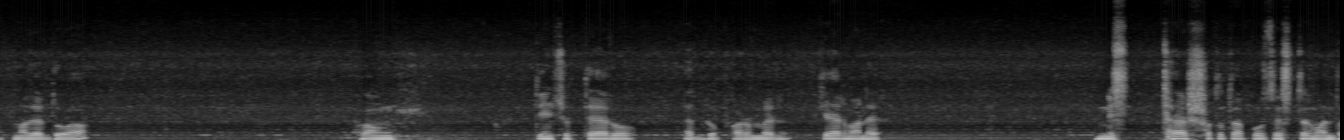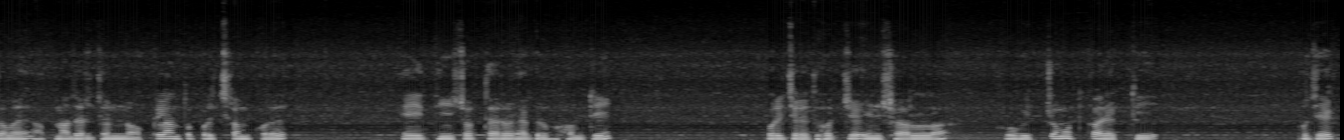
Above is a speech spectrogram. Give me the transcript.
আপনাদের দোয়া এবং তিনশো তেরো অ্যাগ্রো ফার্মের চেয়ারম্যানের নিষ্ঠার সততা প্রচেষ্টার মাধ্যমে আপনাদের জন্য অক্লান্ত পরিশ্রম করে এই তিনশো তেরো অ্যাগ্রো ফার্মটি পরিচালিত হচ্ছে। ইনশাআল্লাহ খুবই চমৎকার একটি প্রজেক্ট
